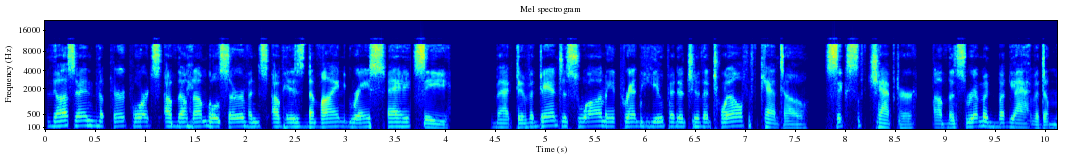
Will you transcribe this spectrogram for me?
Thus end the purports of the humble servants of His Divine Grace A.C. Bhaktivedanta Swami Prabhupada to the 12th canto, 6th chapter, of the Srimad Bhagavatam,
